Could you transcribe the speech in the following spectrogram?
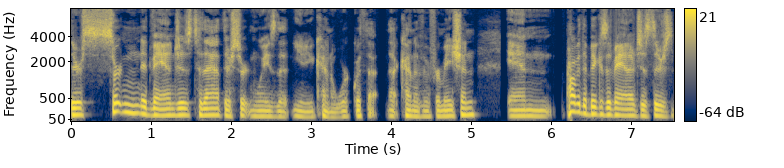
there's certain advantages to that. There's certain ways that you know you kind of work with that that kind of information, and probably the biggest advantage is there's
